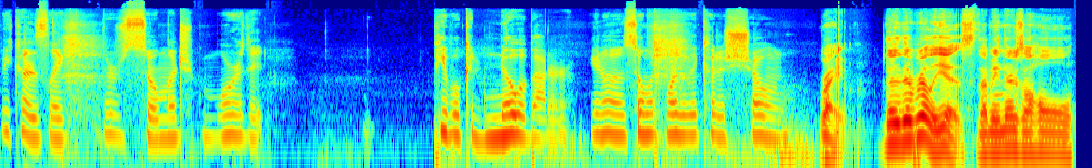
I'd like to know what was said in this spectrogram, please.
Because like there's so much more that people could know about her. You know, so much more that they could have shown. Right. There, there really is. I mean, there's a whole.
